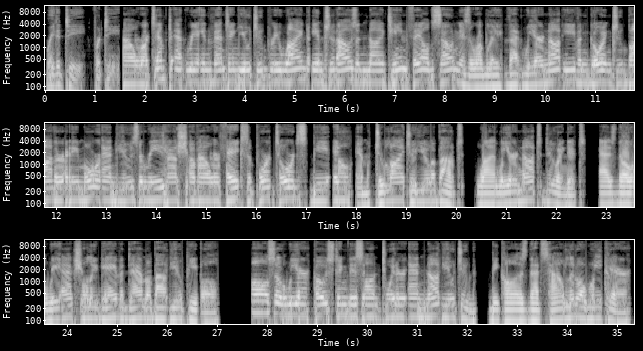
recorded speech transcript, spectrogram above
Rated T for teen. Our attempt at reinventing YouTube Rewind in 2019 failed so miserably that we're not even going to bother anymore and use a rehash of our fake support towards BLM to lie to you about why we're not doing it, as though we actually gave a damn about you people. Also we're posting this on Twitter and not YouTube, because that's how little we care.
